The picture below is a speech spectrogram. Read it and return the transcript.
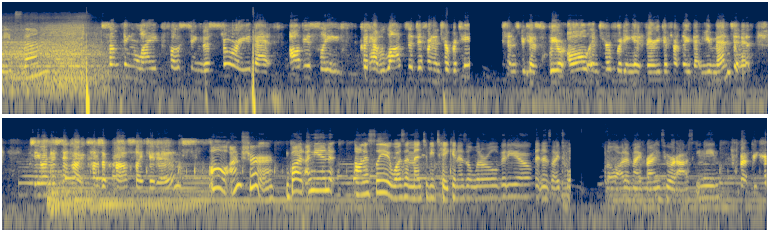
meets them. Something like posting this story that obviously could have lots of different interpretations because we are all interpreting it very differently than you meant it. Do you understand how it comes across like it is? Oh, I'm sure. But I mean, honestly, it wasn't meant to be taken as a literal video. And as I told a lot of my friends who are asking me, But because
